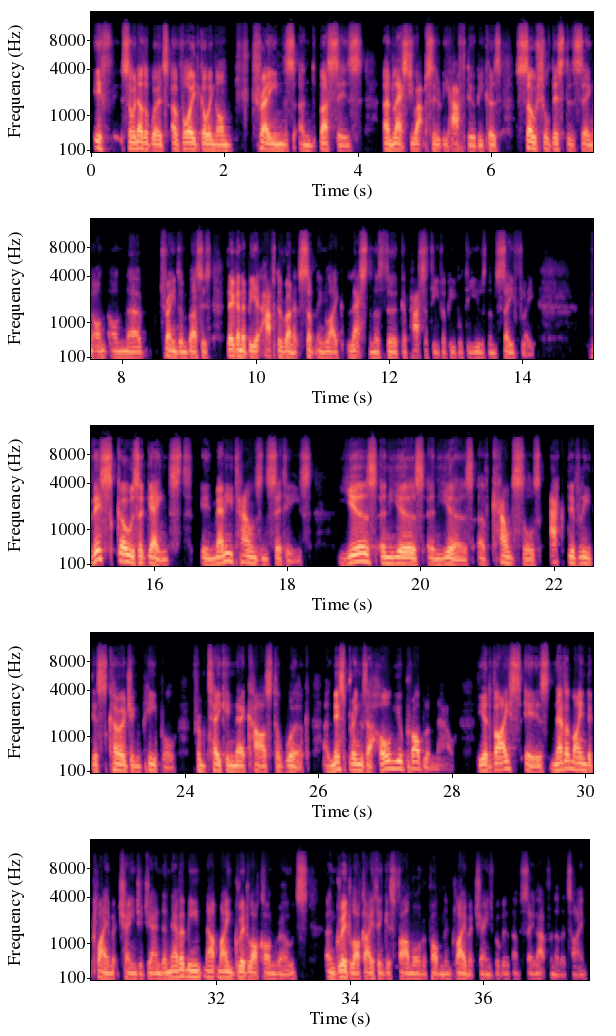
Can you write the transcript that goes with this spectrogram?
if so, in other words, avoid going on trains and buses unless you absolutely have to, because social distancing on on uh, trains and buses, they're going to be have to run at something like less than a third capacity for people to use them safely. This goes against, in many towns and cities, years and years and years of councils actively discouraging people from taking their cars to work. And this brings a whole new problem now. The advice is never mind the climate change agenda, never mean, not mind gridlock on roads. And gridlock, I think, is far more of a problem than climate change, but we'll say that for another time.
